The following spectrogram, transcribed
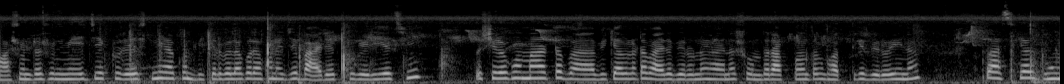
বাসন টাসুন নিয়েছি একটু রেস্ট নিয়ে এখন বিকেলবেলা করে এখন এই যে বাইরে একটু বেরিয়েছি। তো সেরকম আমার একটা বিকেলবেলাটা বাইরে বেরোনোই হয় না। সন্ধ্যার আগ পর্যন্ত আমি ঘর থেকে বেরোই না। তো আজকে আর ঘুম,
